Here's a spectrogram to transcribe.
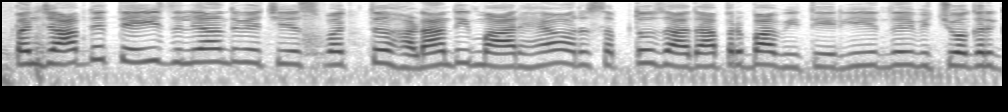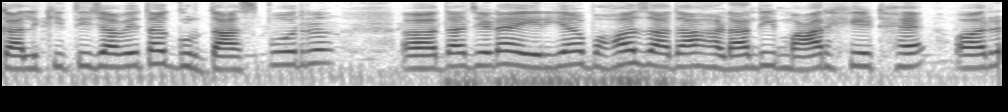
ਪੰਜਾਬ ਦੇ 23 ਜ਼ਿਲ੍ਹਿਆਂ ਦੇ ਵਿੱਚ ਇਸ ਵਕਤ ਹੜ੍ਹਾਂ ਦੀ ਮਾਰ ਹੈ ਔਰ ਸਭ ਤੋਂ ਜ਼ਿਆਦਾ ਪ੍ਰਭਾਵਿਤ ਏਰੀਏ ਦੇ ਵਿੱਚੋਂ ਅਗਰ ਗੱਲ ਕੀਤੀ ਜਾਵੇ ਤਾਂ ਗੁਰਦਾਸਪੁਰ ਅ, ਦਾ ਜਿਹੜਾ ਏਰੀਆ ਬਹੁਤ ਜ਼ਿਆਦਾ ਹੜ੍ਹਾਂ ਦੀ ਮਾਰ ਹੇਠ ਹੈ ਔਰ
